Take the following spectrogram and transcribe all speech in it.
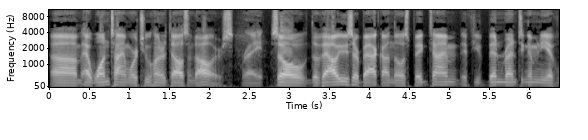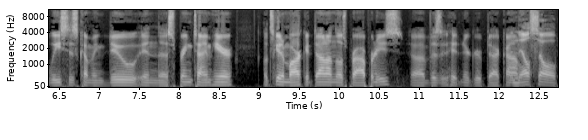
um, at one time were two hundred thousand dollars. Right. So the values are back on those big time. If you've been renting them and you have leases coming due in the springtime here, let's get a market done on those properties. Uh, visit hittnergroup.com. and they'll sell.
